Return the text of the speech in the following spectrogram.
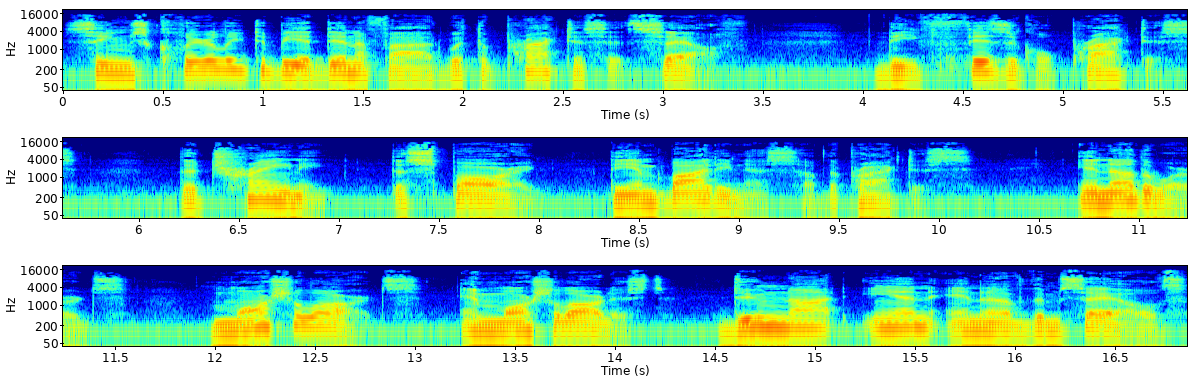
seems clearly to be identified with the practice itself, the physical practice, the training, the sparring, the embodiness of the practice. In other words, martial arts and martial artists do not in and of themselves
